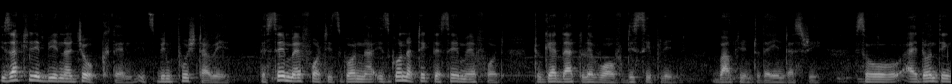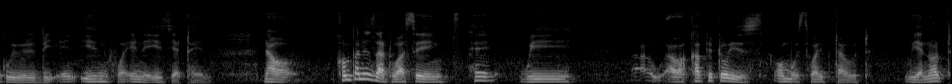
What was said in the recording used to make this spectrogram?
is actually been a joke then. It's been pushed away. The same effort is gonna, it's gonna take the same effort to get that level of discipline back into the industry. So I don't think we will be in for any easier time. Now, companies that were saying, hey, we, uh, our capital is almost wiped out. We are not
